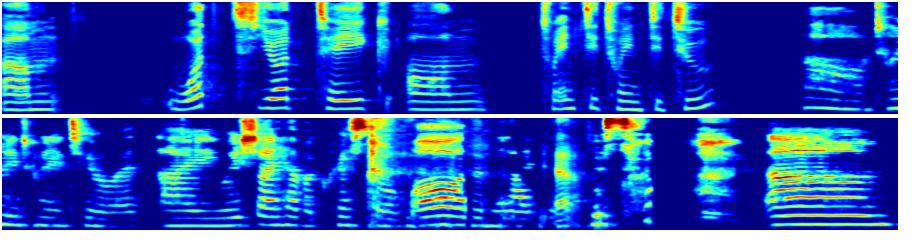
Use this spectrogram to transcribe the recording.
Um, what's your take on 2022? Oh, 2022. I, I wish I have a crystal ball yeah. just, um,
